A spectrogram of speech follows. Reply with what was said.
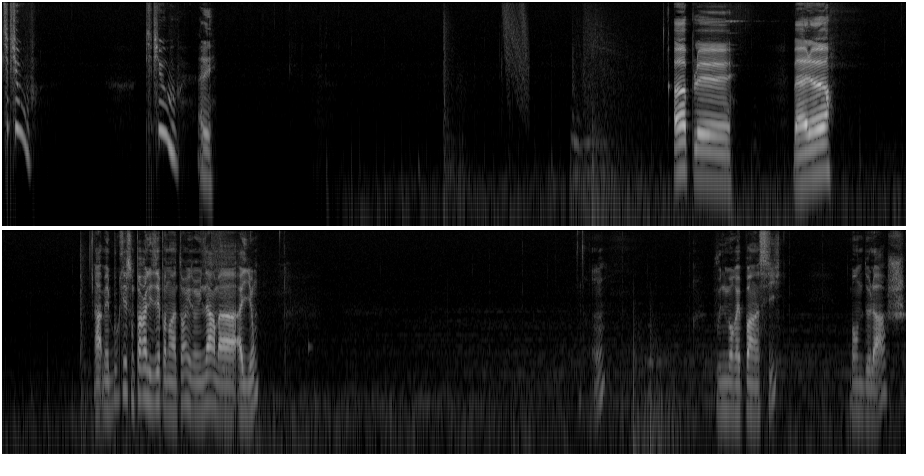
Piu piou Allez. Hop les... Bah alors Ah, mes boucliers sont paralysés pendant un temps, ils ont une arme à, à ion. Vous ne m'aurez pas ainsi. Bande de lâches.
